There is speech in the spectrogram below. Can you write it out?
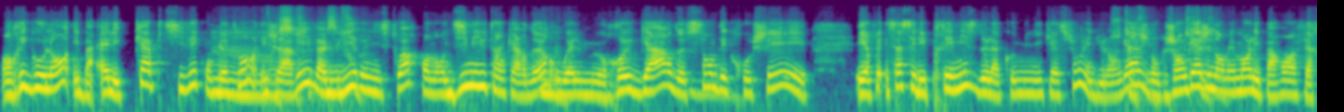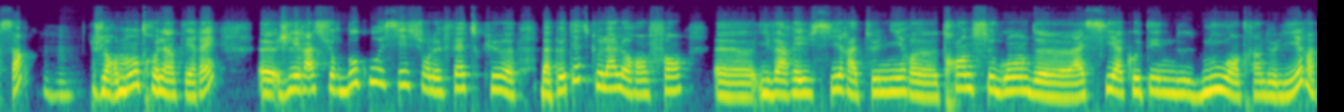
en, rigolant, et ben elle est captivée complètement et j'arrive à lui lire une histoire pendant dix minutes, un quart d'heure où elle me regarde sans décrocher. Et, et en fait, ça, c'est les prémices de la communication et du langage. Donc, j'engage énormément les parents à faire ça. Mhm. Je leur montre l'intérêt. Euh, je les rassure beaucoup aussi sur le fait que bah, peut-être que là, leur enfant, euh, il va réussir à tenir 30 euh, secondes assis à côté de nous en train de lire.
